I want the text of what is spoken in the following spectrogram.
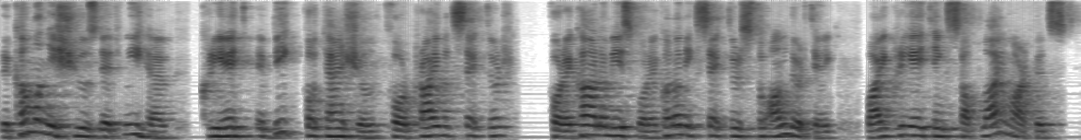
the common issues that we have create a big potential for private sector, for economies, for economic sectors to undertake by creating supply markets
